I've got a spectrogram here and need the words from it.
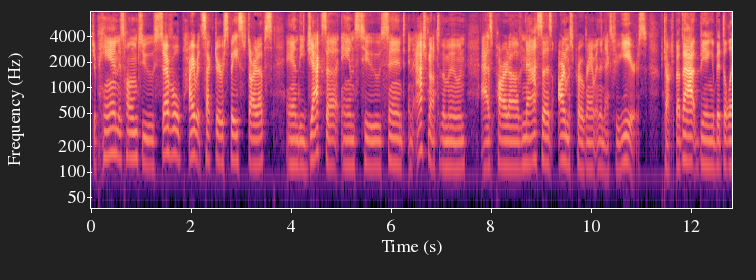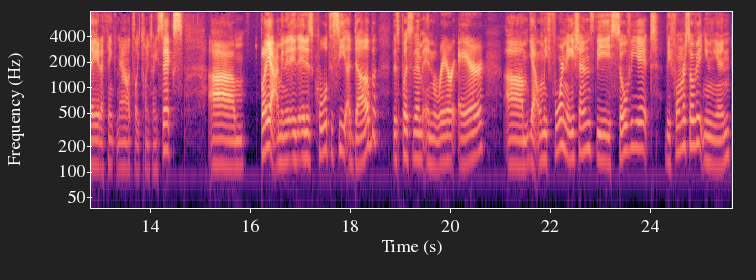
Japan is home to several private sector space startups, and the JAXA aims to send an astronaut to the moon as part of NASA's Artemis program in the next few years. We talked about that being a bit delayed. I think now it's like 2026. Um, but yeah, I mean, it, it is cool to see a dub. This puts them in rare air. Um, yeah, only four nations the Soviet, the former Soviet Union,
